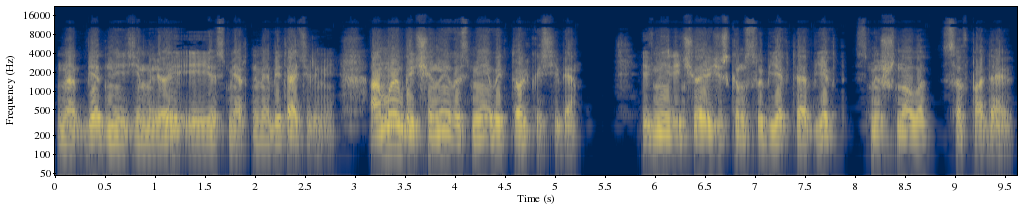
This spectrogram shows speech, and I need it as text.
над бедной землей и ее смертными обитателями, а мы обречены высмеивать только себя в мире человеческом субъект и объект смешного совпадают.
